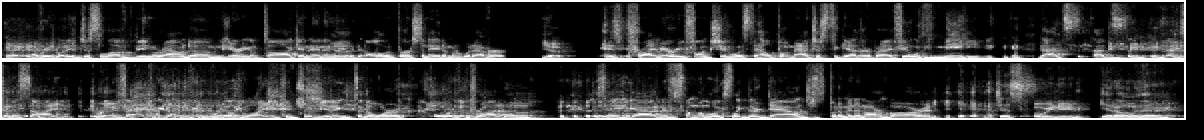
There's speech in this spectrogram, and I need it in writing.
that everybody just loved being around him and hearing him talk and, and then we would all impersonate him and whatever. Yep. His primary function was to help put matches together, but I feel with me, that's that's that's an aside. Right. In fact, we don't even really want you contributing to the work or the product. Just hang out, and if someone looks like they're down, just put them in an arm bar and Just What we need, get over there.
